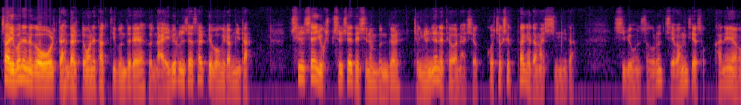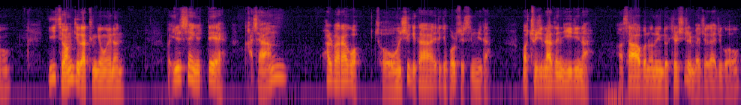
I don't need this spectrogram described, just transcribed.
자 이번에는 그 5월달 한 달 동안의 닭띠분들의 그 나이별 운세 살펴보기로 합니다. 7세, 67세 되시는 분들 정윤년에 태어나셨고 적색닭에 해당하십니다. 12운성으로는 제왕지에 속하네요. 이 제왕지 같은 경우에는 뭐 일생일대에 가장 활발하고 좋은 시기다 이렇게 볼 수 있습니다. 뭐 추진하던 일이나 어, 사업은 어느 정도 결실을 맺어가지고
